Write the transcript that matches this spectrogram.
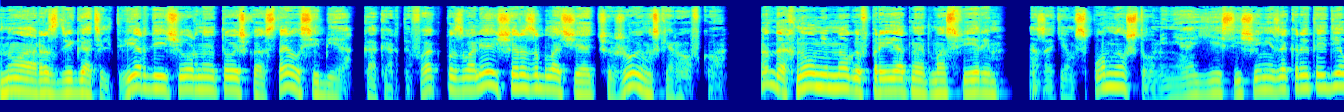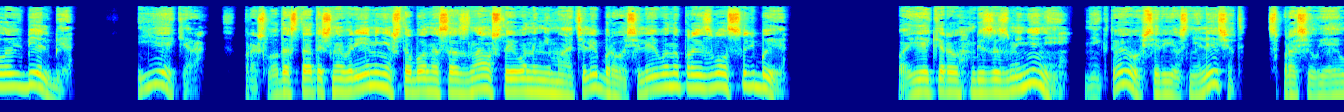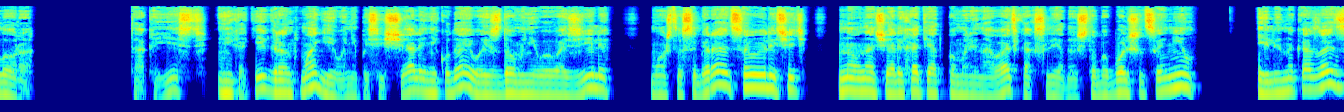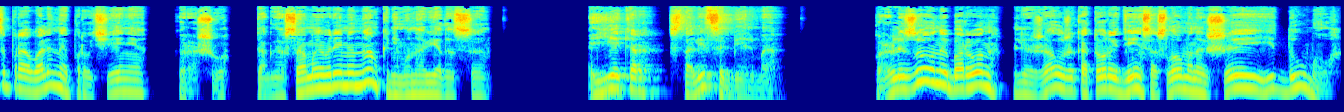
Ну а раздвигатель тверди и черную точку оставил себе, как артефакт, позволяющий разоблачать чужую маскировку. Отдохнул немного в приятной атмосфере, а затем вспомнил, что у меня есть еще не закрытое дело в Бельбе. Екер. Прошло достаточно времени, чтобы он осознал, что его наниматели бросили его на произвол судьбы. «По Екеру без изменений? Никто его всерьез не лечит?» — спросил я Элора. «Так и есть. Никакие грандмаги его не посещали, никуда его из дома не вывозили. Может, и собираются вылечить, но вначале хотят помариновать как следует, чтобы больше ценил. Или наказать за проваленное поручение. Хорошо. Тогда самое время нам к нему наведаться. Екер, столица Бельба. Парализованный барон лежал уже который день со сломанной шеей и думал.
